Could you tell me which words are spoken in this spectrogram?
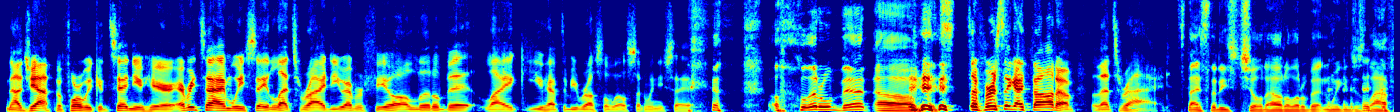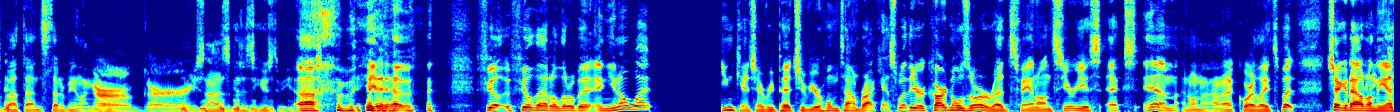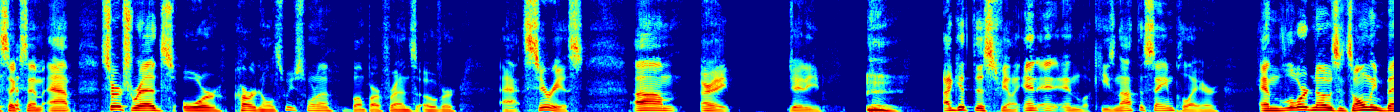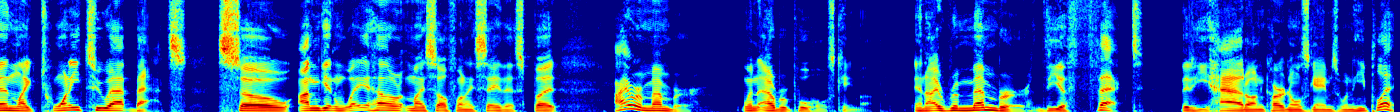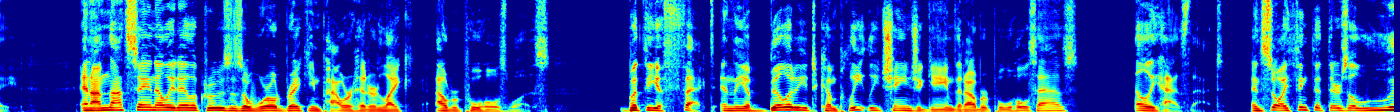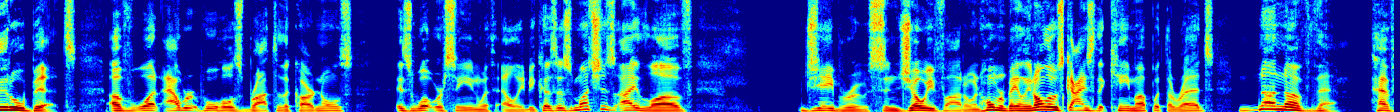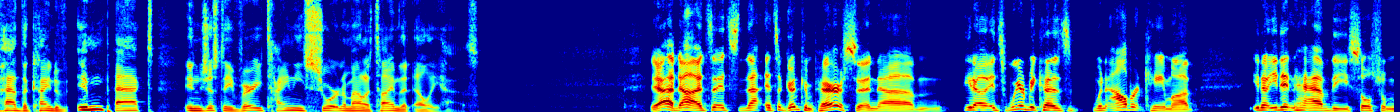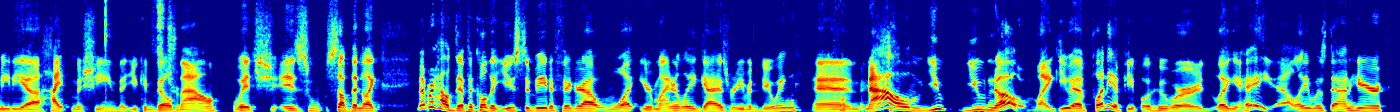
Now, Jeff, before we continue here, every time we say let's ride, do you ever feel a little bit like you have to be Russell Wilson when you say it? a little bit. Um, it's, it's the first thing I thought of. Let's ride. It's nice that he's chilled out a little bit and we can just laugh about that instead of being like, grr, he's not as good as he used to be. Uh, yeah, feel, feel that a little bit. And you know what? You can catch every pitch of your hometown broadcast, whether you're a Cardinals or a Reds fan, on Sirius XM. I don't know how that correlates, but check it out on the SXM app. Search Reds or Cardinals. We just want to bump our friends over at Sirius. Um, all right, JD, I get this feeling, and, and and look, he's not the same player, and Lord knows it's only been like 22 at bats. So I'm getting way ahead of myself when I say this, but I remember when Albert Pujols came up and I remember the effect that he had on Cardinals games when he played. And I'm not saying Elly De La Cruz is a world breaking power hitter like Albert Pujols was, but the effect and the ability to completely change a game that Albert Pujols has, Elly has that. And so I think that there's a little bit of what Albert Pujols brought to the Cardinals is what we're seeing with Elly Because as much as I love Jay Bruce and Joey Votto and Homer Bailey and all those guys that came up with the Reds, none of them have had the kind of impact in just a very tiny short amount of time that Elly has. Yeah, no, it's it's not it's a good comparison. Um, you know, it's weird because when Albert came up, you know, you didn't have the social media hype machine that you can build now, which is something like remember how difficult it used to be to figure out what your minor league guys were even doing? And now you you know, like you have plenty of people who were letting you, hey, Elly was down here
